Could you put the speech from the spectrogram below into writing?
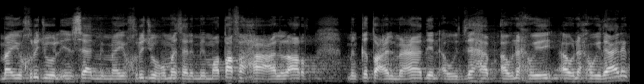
ما يخرجه الإنسان مما يخرجه مثلا مما طفح على الأرض من قطع المعادن أو الذهب أو نحو أو نحو ذلك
